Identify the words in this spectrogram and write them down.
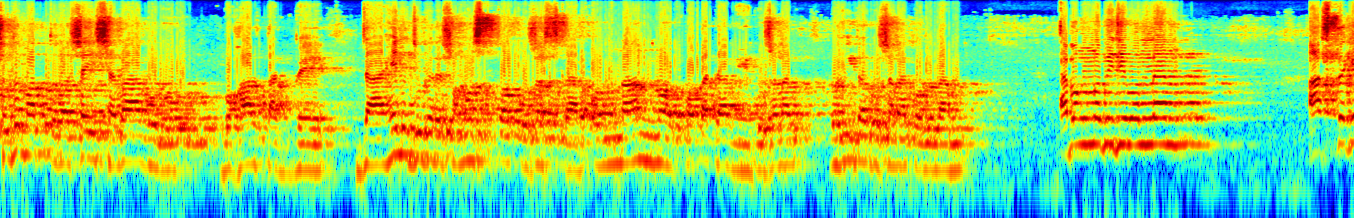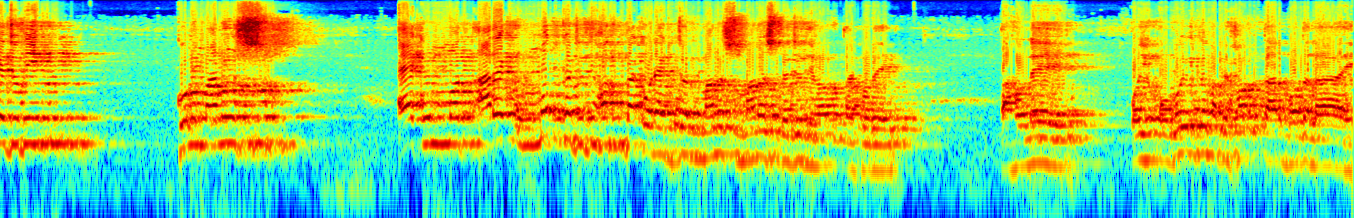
শুধুমাত্র সেই সেবাগুলো বহাল থাকবে। জাহিলি যুগের সমস্ত কুসংস্কার অন্যান্য পতাকা আমি ঘোষণা, রহিত ঘোষণা করলাম। এবং নবীজি বললেন, আজ থেকে যদি কোন মানুষ এক উম্মত আরেক উম্মতকে যদি হত্যা করে, একজন মানুষ মানুষকে যদি হত্যা করে, তাহলে ওই অবৈধভাবে হত্যার বদলায়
